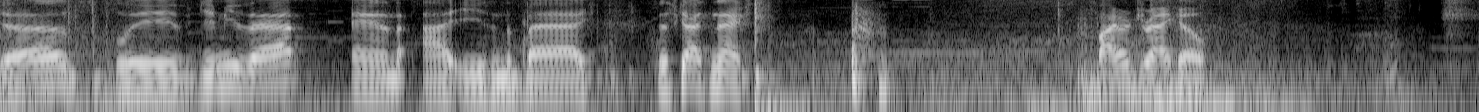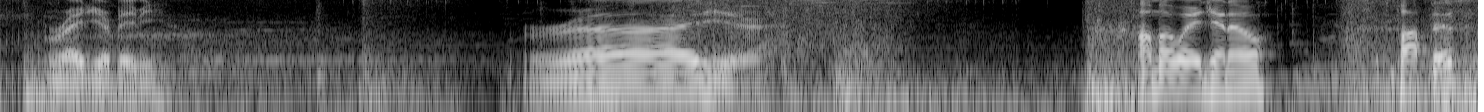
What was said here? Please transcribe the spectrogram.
Yes, please. Give me that. And IE's in the bag. This guy's next. Fire Drago. Right here, baby. Right here. On my way, Jeno. Let's pop this.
